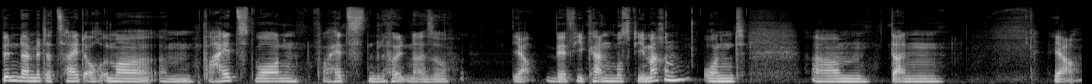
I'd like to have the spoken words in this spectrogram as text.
bin dann mit der Zeit auch immer ähm, verheizt worden. Verhetzt bedeuten also ja, wer viel kann, muss viel machen. Und ähm, dann, ja,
